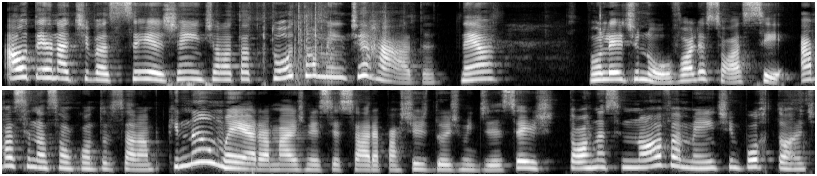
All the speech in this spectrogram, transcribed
A alternativa C, gente, ela está totalmente errada, né? Vou ler de novo. Olha só, a C. A vacinação contra o sarampo, que não era mais necessária a partir de 2016, torna-se novamente importante.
